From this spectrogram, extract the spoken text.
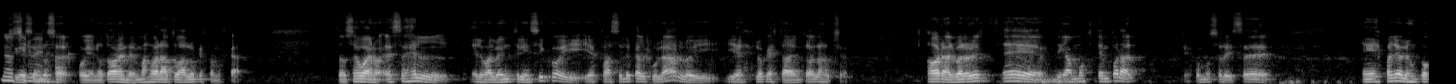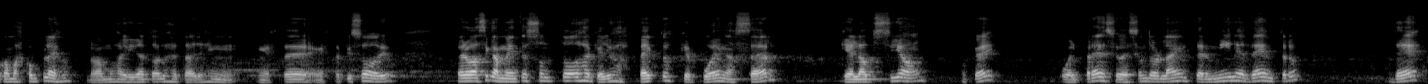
sigue siendo cero. Oye, no te va a vender más barato algo que está más caro. Entonces, bueno, ese es el, el valor intrínseco y, es fácil de calcularlo y, y, es lo que está en todas las opciones. Ahora, el valor, eh, digamos, temporal, que es como se le dice en español, es un poco más complejo. No vamos a ir a todos los detalles en, en, este, en este episodio, pero básicamente son todos aquellos aspectos que pueden hacer que la opción, ¿ok? O el precio de ese underline termine dentro de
